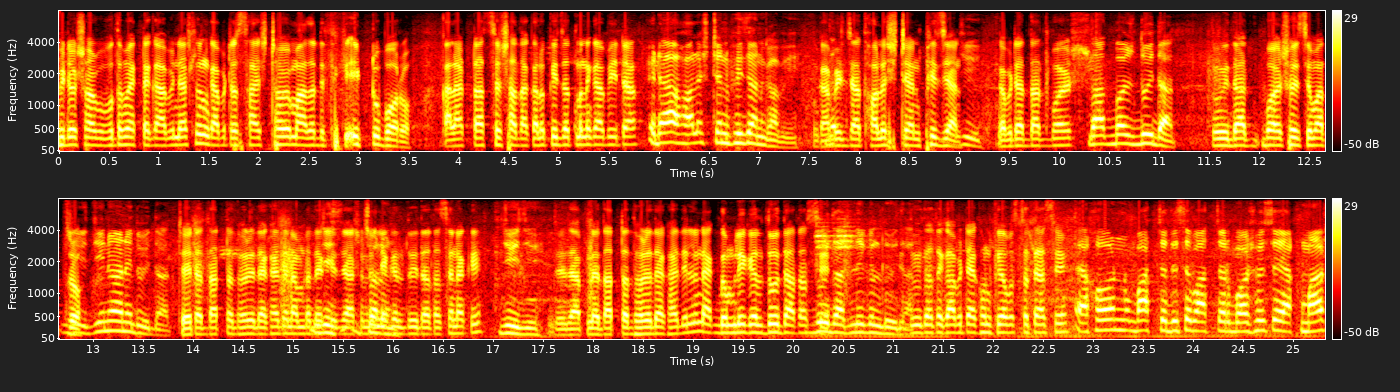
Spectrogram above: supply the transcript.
ভিডিও সর্বপ্রথমে একটা গাভী আসলেন। গাভীটার সাইজটা হবে মাঝারি থেকে একটু বড়। কালারটা আছে সাদা কালো। কি জাত মানে গাভী এটা? এটা হলস্টেন ফিজান গাভী। গাভীর জাত হলস্টেন ফিজান জি। গাভীটার দাঁত বয়স? দাঁত বয়স দুই দাঁত। দুই দাঁত বয়স হয়েছে মাত্র। জি দুই দাঁত। তো এটা দাঁতটা ধরে দেখাই দেন আমরা দেখি যে আসলে লিগেল দুই দাঁত আছে নাকি? জি জি। যে আপনি দাঁতটা ধরে দেখাই দিলেন একদম লিগেল দুই দাঁত আছে। দুই দাঁত লিগেল দুই দাঁত। দুই দাঁতে গাভীটা এখন কি অবস্থাতে আছে? এখন বাচ্চা দিছে বাচ্চার বয়স হয়েছে এক মাস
